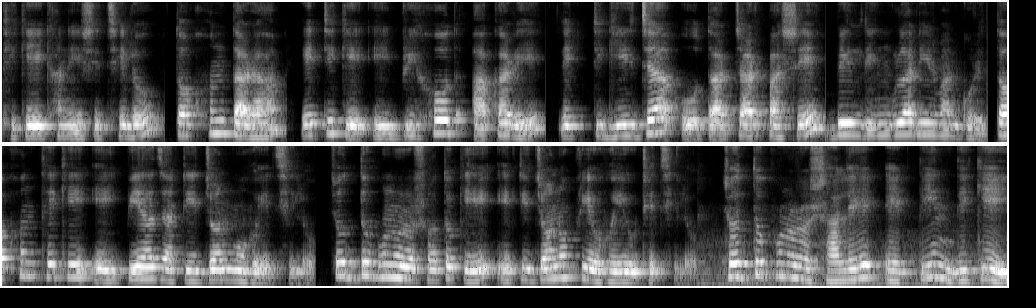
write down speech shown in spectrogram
থেকে এখানে এসেছিল। তখন তারা এটিকে এই বৃহৎ আকারে একটি গির্জা ও তার চারপাশে বিল্ডিংগুলা নির্মাণ করে। তখন থেকে এই পেঁয়াজাটির জন্ম হয়েছিল। চোদ্দ পনেরো শতকে এটি জনপ্রিয় হয়ে উঠেছিল। চোদ্দ পনেরো সালে এর তিন দিকেই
